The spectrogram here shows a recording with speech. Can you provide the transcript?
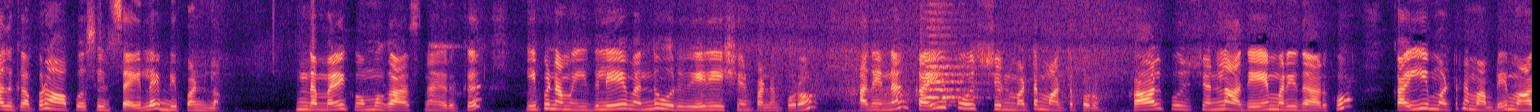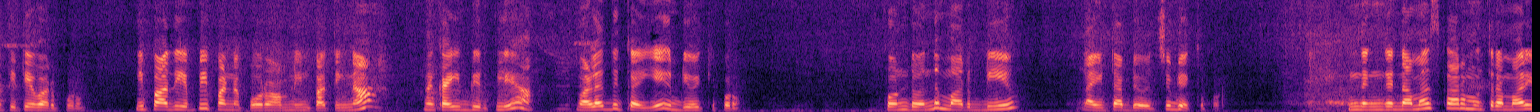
அதுக்கப்புறம் ஆப்போசிட் சைடில் இப்படி பண்ணலாம். இந்த மாதிரி கோமுகாசனம் இருக்குது இப்போ நம்ம இதிலேயே வந்து ஒரு வேரியேஷன் பண்ண போகிறோம் அது என்ன? கை பொசிஷன் மட்டும் மாற்ற போகிறோம் கால் பொசிஷன்லாம் அதே மாதிரி தான் இருக்கும். கையை மட்டும் நம்ம அப்படியே மாற்றிட்டே வர போகிறோம் இப்போ அது எப்படி பண்ண போகிறோம் அப்படின்னு பார்த்தீங்கன்னா இந்த கை இப்படி இருக்கு இல்லையா? வலது கையை இப்படி வைக்க போகிறோம் கொண்டு வந்து மறுபடியும் லைட்டாக அப்படியே வச்சு இப்படி வைக்க போகிறோம் இந்த இங்கே நமஸ்காரம் முத்துற மாதிரி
